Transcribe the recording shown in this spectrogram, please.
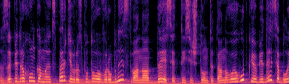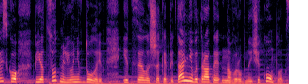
За підрахунками експертів, розбудова виробництва на 10 тисяч тонн титанової губки обійдеться близько 500 мільйонів доларів. І це лише капітальні витрати на виробничий комплекс.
